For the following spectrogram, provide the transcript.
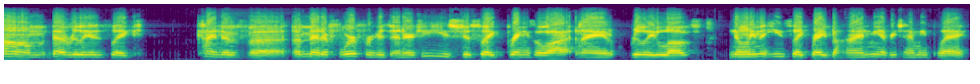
Um, that really is like kind of uh, a metaphor for his energy. He's just like brings a lot, and I really love knowing that he's like right behind me every time we play.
